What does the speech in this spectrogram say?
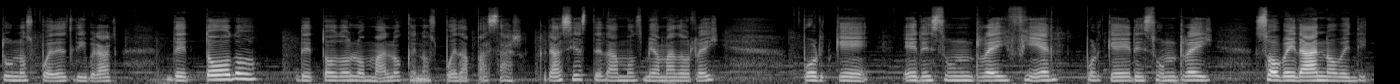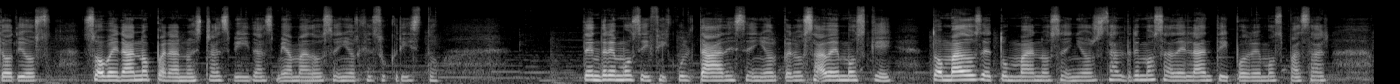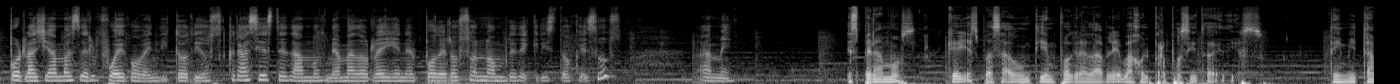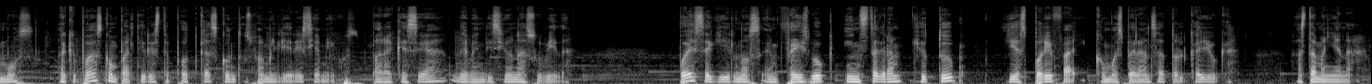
tú nos puedes librar de todo, de todo lo malo que nos pueda pasar. Gracias te damos, mi amado Rey, porque eres un Rey fiel, porque eres un Rey soberano, bendito Dios, soberano para nuestras vidas, mi amado Señor Jesucristo. Tendremos dificultades, Señor, pero sabemos que tomados de tu mano, Señor, saldremos adelante y podremos pasar por las llamas del fuego, bendito Dios. Gracias te damos, mi amado Rey, en el poderoso nombre de Cristo Jesús. Amén. Esperamos que hayas pasado un tiempo agradable bajo el propósito de Dios. Te invitamos a que puedas compartir este podcast con tus familiares y amigos para que sea de bendición a su vida. Puedes seguirnos en Facebook, Instagram, YouTube y Spotify como Esperanza Tolcayuca. Hasta mañana.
